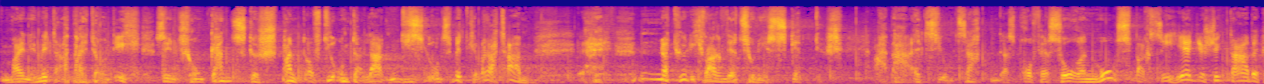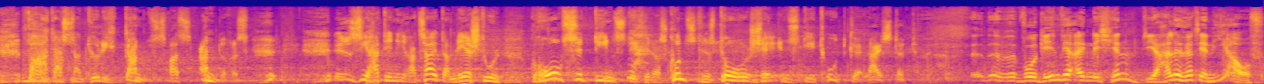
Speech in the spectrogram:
Meine Mitarbeiter und ich sind schon ganz gespannt auf die Unterlagen, die Sie uns mitgebracht haben. Natürlich waren wir zunächst skeptisch. Aber als Sie uns sagten, dass Professorin Moosbach Sie hergeschickt habe, war das natürlich ganz was anderes. Sie hat in ihrer Zeit am Lehrstuhl große Dienste für das Kunsthistorische Institut geleistet. Äh, wo gehen wir eigentlich hin? Die Halle hört ja nie auf.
